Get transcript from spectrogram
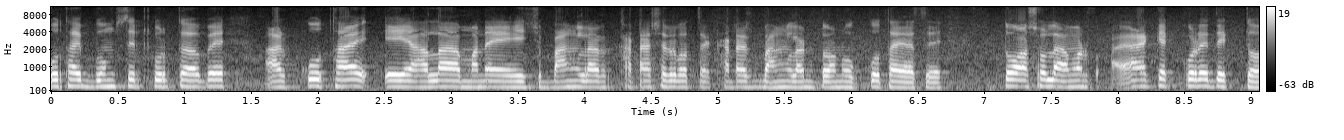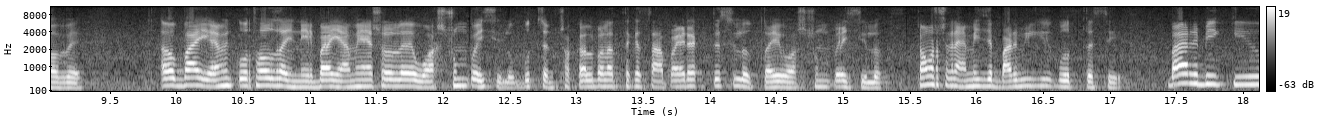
কোথায় বোম সেট করতে হবে আর কোথায় এই আলা মানে বাংলার খাটাসের বাচ্চা, খাটাস বাংলার ও কোথায় আছে। তো আসলে আমার এক এক করে দেখতে হবে। ও ভাই, আমি কোথাও যাইনি ভাই, আমি আসলে ওয়াশরুম পাইছিল, বুঝছেন? সকালবেলা থেকে চাপাই রাখতেছিল, তাই ওয়াশরুম পাইছিল। সমস্যা আমি যে বারবিকিউ করতেছি। বারবিকিউ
